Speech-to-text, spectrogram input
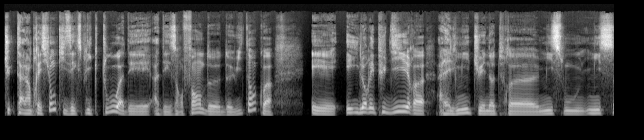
Tu as l'impression qu'ils expliquent tout à des, à des enfants de, de 8 ans, quoi. Et, et, il aurait pu dire, euh, à la limite, tu es notre euh, Miss, Miss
